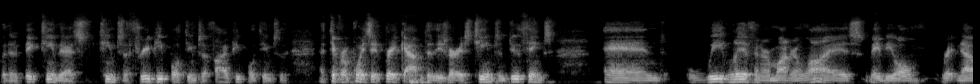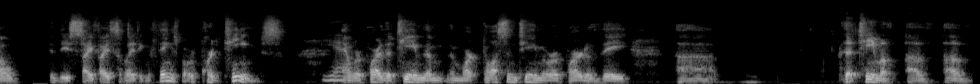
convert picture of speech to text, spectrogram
with a big team. There's teams of three people, teams of five people, teams of, at different points. They'd break out into these various teams and do things. And we live in our modern lives, maybe all right now these self-isolating things, but we're part of teams. Yeah. And we're part of the team, the, the Mark Dawson team, or we're part of the uh, the team of, of, of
